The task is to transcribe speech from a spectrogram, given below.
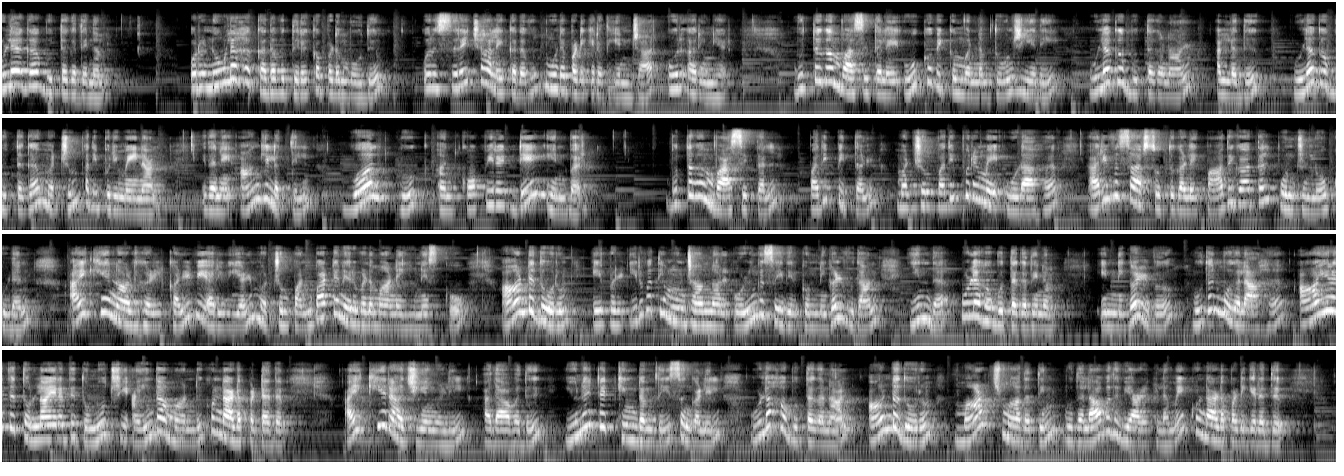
உலக புத்தக தினம். ஒரு நூலக கதவு திறக்கப்படும் போது ஒரு சிறைச்சாலை கதவு மூடப்படுகிறது என்றார் ஒரு அறிஞர். புத்தகம் வாசித்தலை ஊக்குவிக்கும் வண்ணம் தோன்றியதே உலக புத்தக நாள் அல்லது உலக புத்தக மற்றும் பதிப்புரிமை நாள். இதனை ஆங்கிலத்தில் world book and copyright day என்பர். புத்தகம் வாசித்தல் பதிப்பித்தல் மற்றும் பதிப்புரிமை ஊடாக அறிவுசார் சொத்துக்களை பாதுகாத்தல் போன்ற நோக்குடன் ஐக்கிய நாடுகள் கல்வி அறிவியல் மற்றும் பண்பாட்டு நிறுவனமான யுனெஸ்கோ ஆண்டுதோறும் ஏப்ரல் இருபத்தி மூன்றாம் நாள் ஒழுங்கு செய்திருக்கும் நிகழ்வுதான் இந்த உலக புத்தக தினம். இந்நிகழ்வு முதன் முதலாக ஆயிரத்தி தொள்ளாயிரத்தி தொன்னூற்றி ஐந்தாம் ஆண்டு கொண்டாடப்பட்டது. ஐக்கிய ராஜ்யங்களில் அதாவது யுனைடெட் கிங்டம் தேசங்களில் உலக புத்தக நாள் ஆண்டுதோறும் மார்ச் மாதத்தின் முதலாவது வியாழக்கிழமை கொண்டாடப்படுகிறது.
